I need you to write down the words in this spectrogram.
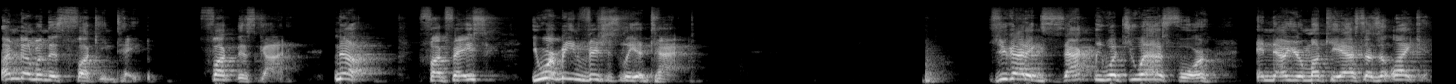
I'm done with this fucking tape. Fuck this guy. No, fuckface, you were being viciously attacked. You got exactly what you asked for, and now your monkey ass doesn't like it.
